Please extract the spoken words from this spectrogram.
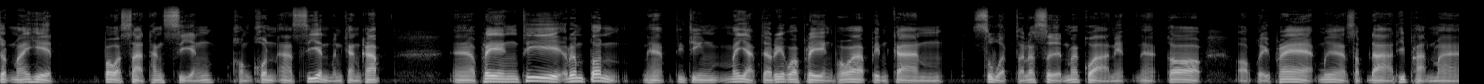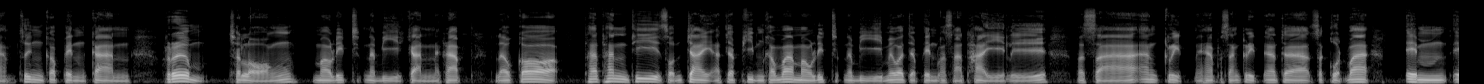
จดหมายเหตุประวัติศาสตร์ทางเสียงของคนอาเซียนเหมือนกันครับเพลงที่เริ่มต้นนะฮะจริงๆ ไม่อยากจะเรียกว่าเพลง เพราะว่าเป็นการสวดสรรเสริญมากกว่าเนี่ยนะฮะก็ออกเผยแพร่เมื่อสัปดาห์ที่ผ่านมา ซึ่งก็เป็นการเริ่มฉลองมาลิดนบีกันนะครับ แล้วก็ ถ้าท่านที่สนใจอาจจะพิมพ์คำว่าเมาลิดนบี ไม่ว่าจะเป็นภาษาไทยหรือภาษาอังกฤษนะครับภาษาอังกฤษอาจจะสะกดว่า M A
